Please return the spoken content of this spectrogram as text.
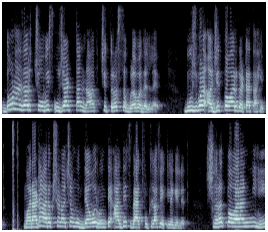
दोन हजार चोवीस उजाडताना चित्र सगळं बदललंय. भुजबळ अजित पवार गटात आहेत. मराठा आरक्षणाच्या मुद्द्यावरून ते आधीच बॅकफुटला फेकले गेलेत. शरद पवारांनीही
